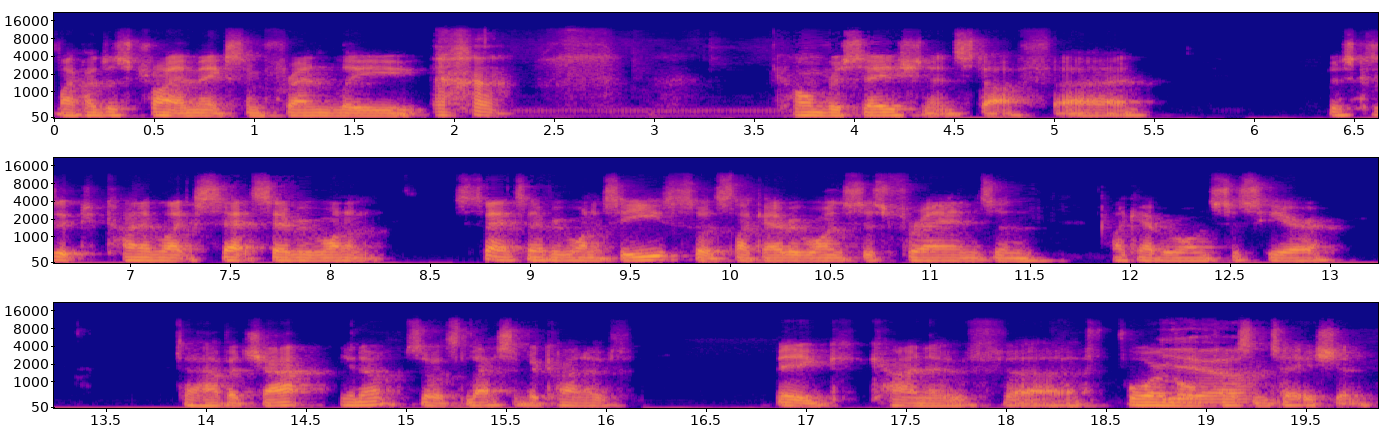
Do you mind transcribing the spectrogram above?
like I just try and make some friendly conversation and stuff, uh, just because it kind of like sets everyone sets everyone at ease. So it's like everyone's just friends and like everyone's just here to have a chat, you know. So it's less of a kind of big kind of uh, formal yeah. presentation.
